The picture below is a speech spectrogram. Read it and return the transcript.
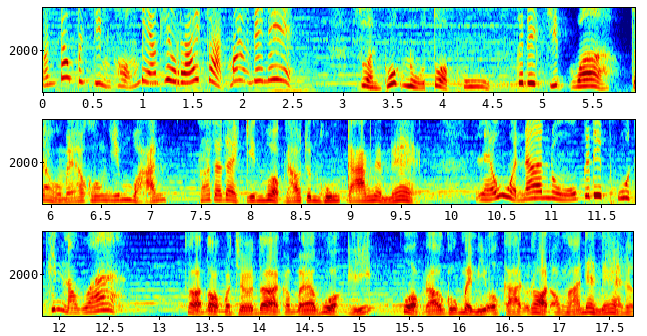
มันต้องเป็นกลิ่นของแมวที่ร้ายกาจมากแน่ๆส่วนพวกหนูตัวผู้ก็ได้คิดว่า เจ้าแมวคงยิ้มหวาน เพราะจะได้กินพวกเราจนพุงกลางแน่แน่แล้วหัวหน้าหนูก็ได้พูดขึ้นมาว่า ถ้าต้องมาเจอได้กับแมวพวกนี้ พวกเราคงไม่มีโอกาสรอดออกมาแน่ ๆ เล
